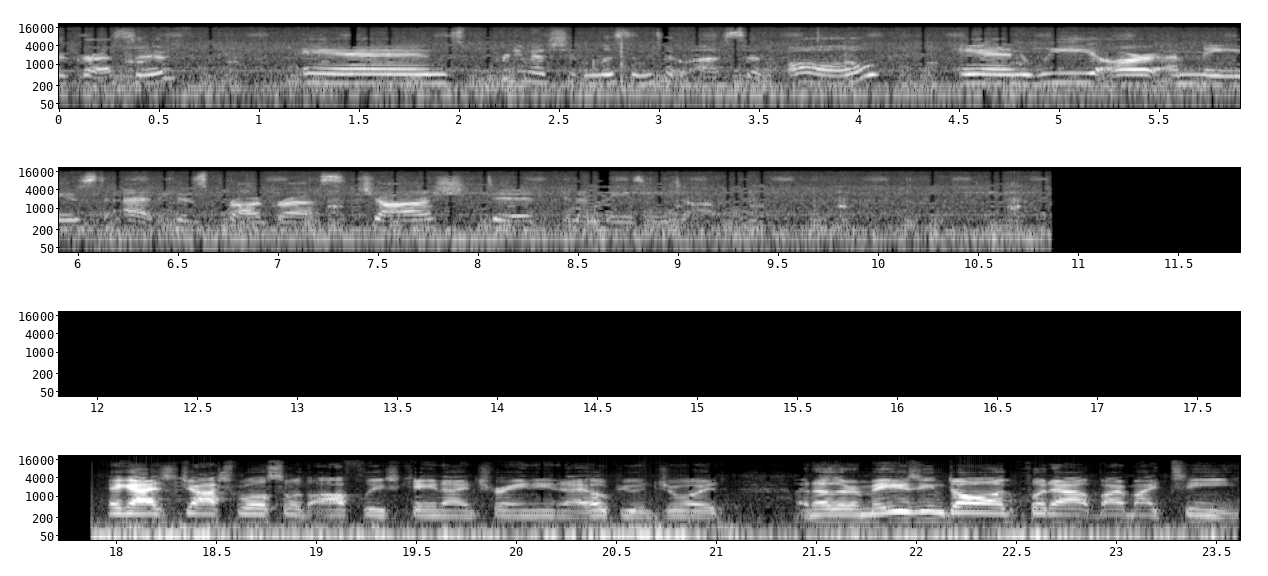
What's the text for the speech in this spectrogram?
Aggressive and pretty much didn't listen to us at all. And we are amazed at his progress. Josh did an amazing job. Hey guys, Josh Wilson with Off Leash Canine Training, and I hope you enjoyed another amazing dog put out by my team.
